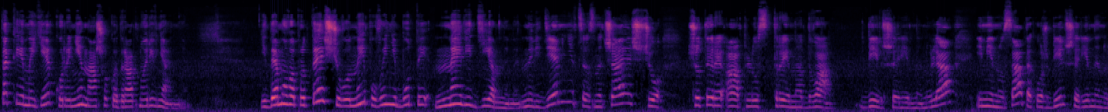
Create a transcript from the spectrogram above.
Такими є корені нашого квадратного рівняння. Йде мова про те, що вони повинні бути невід'ємними. Невід'ємні це означає, що 4а плюс 3 на 2 більше рівне 0, і мінус а також більше рівне 0.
